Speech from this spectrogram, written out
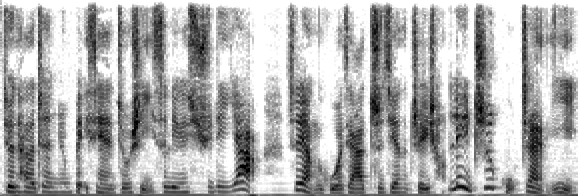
就是它的战争北线，就是以色列跟叙利亚这两个国家之间的这一场泪之谷战役。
